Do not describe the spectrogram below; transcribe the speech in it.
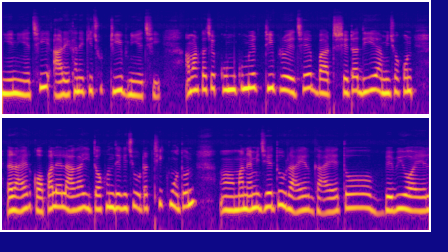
নিয়ে নিয়েছি আর এখানে কিছু টিপ নিয়েছি। আমার কাছে কুমকুমের টিপ রয়েছে বাট সেটা দিয়ে আমি যখন রায়ের কপালে লাগাই তখন দেখেছি ওটা ঠিক মতন মানে আমি যেহেতু রায়ের গায়ে তো বেবি অয়েল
